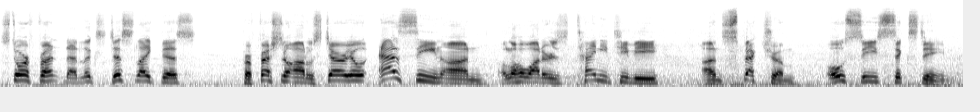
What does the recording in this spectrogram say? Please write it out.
storefront that looks just like this. Professional Auto Stereo, as seen on Aloha Water's tiny TV on Spectrum OC16.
